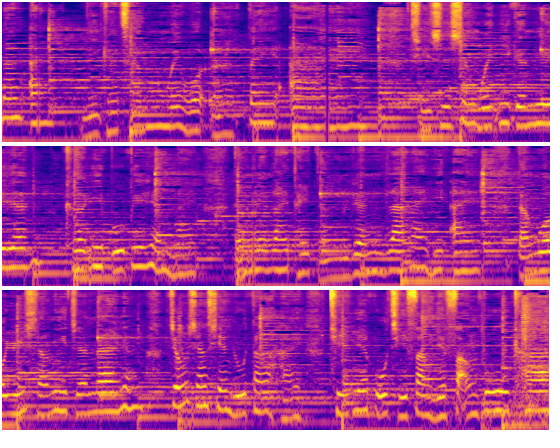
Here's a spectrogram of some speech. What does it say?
难挨，你可曾为我而悲哀？其实身为一个女人，可以不必忍耐。等人来陪，等人来爱。当我遇上你这男人，就像陷入大海，提也不起，放也放不开。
